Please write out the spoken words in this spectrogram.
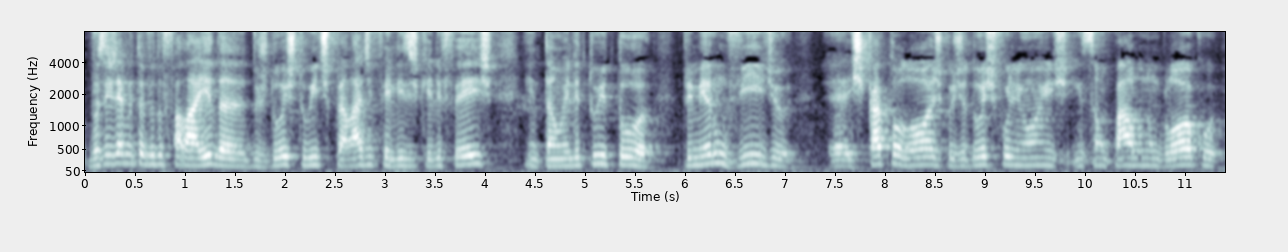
Vocês devem ter ouvido falar aí da, dos dois tweets para lá de infelizes que ele fez. Então, ele tweetou primeiro um vídeo é, escatológicos de dois foliões em São Paulo num bloco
